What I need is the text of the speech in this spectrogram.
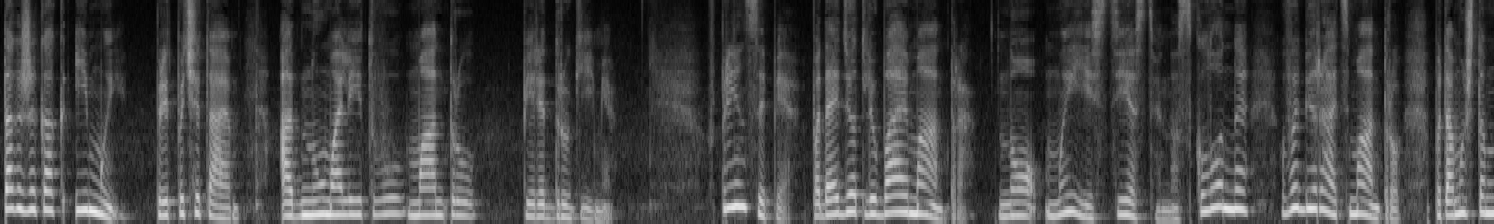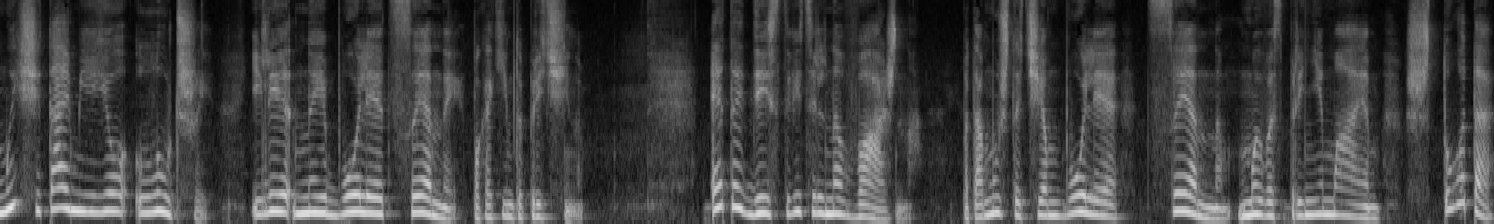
так же, как и мы предпочитаем одну молитву, мантру перед другими. В принципе, подойдет любая мантра, но мы, естественно, склонны выбирать мантру, потому что мы считаем ее лучшей или наиболее ценной по каким-то причинам. Это действительно важно, потому что чем более ценным мы воспринимаем что-то,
